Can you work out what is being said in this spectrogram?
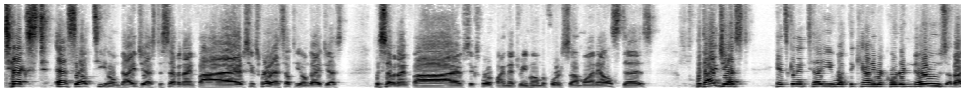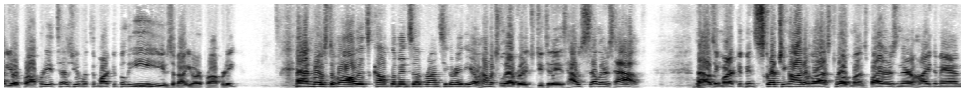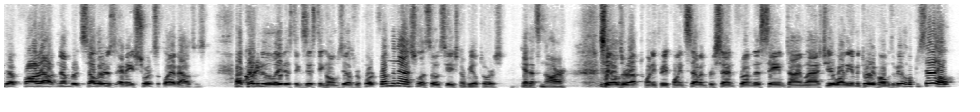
Text SLT Home Digest to 79564. SLT Home Digest to 79564. Find that dream home before someone else does. The digest, it's going to tell you what the county recorder knows about your property. It tells you what the market believes about your property. And most of all, it's compliments of Ron Siegel Radio. How much leverage do today's house sellers have? The housing market has been scorching hot over the last 12 months. Buyers in their high demand have far outnumbered sellers and a short supply of houses. According to the latest existing home sales report from the National Association of Realtors, yeah, that's NAR. Sales are up 23.7% from the same time last year, while the inventory of homes available for sale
